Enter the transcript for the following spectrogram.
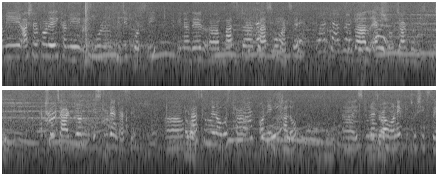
আমি আসার পরে এখানে স্কুল ভিজিট করছি। এনাদের পাঁচটা ক্লাসরুম আছে। টোটাল একশো চারজন একশো চারজন স্টুডেন্ট আছে। ক্লাসরুমের অবস্থা অনেক ভালো। স্টুডেন্টরা অনেক কিছু শিখছে।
